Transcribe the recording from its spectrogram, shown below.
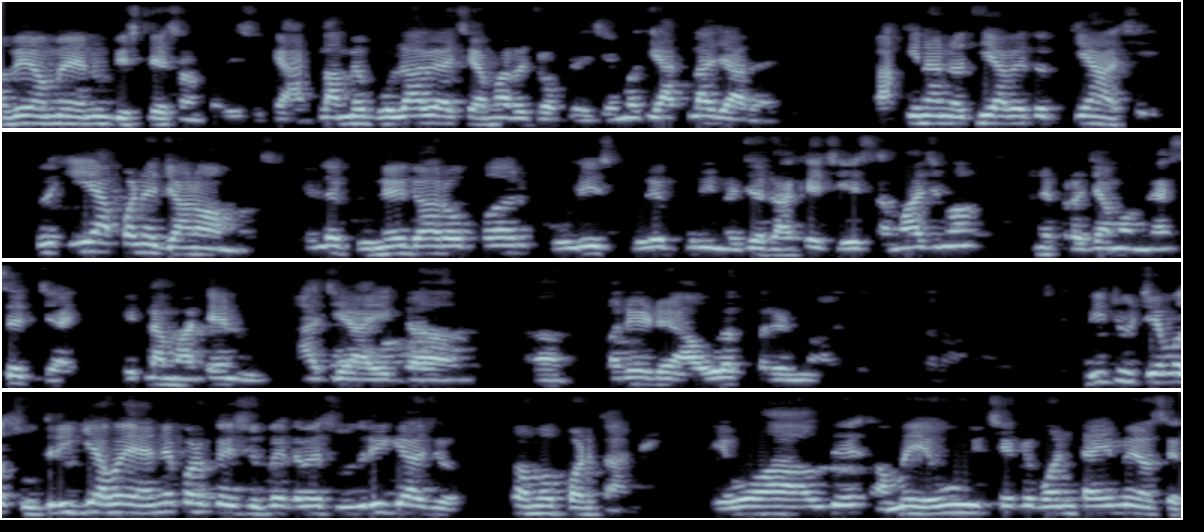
હવે અમે એનું વિશ્લેષણ કરીશું કે આટલા અમે બોલાવ્યા છે અમારા ચોપડે છે, એમાંથી આટલા જ આવ્યા છે. બાકીના નથી આવે તો ક્યાં છે? તો એ આપણને જાણવા મળશે. એટલે ગુનેગારો પર પોલીસ પૂરેપૂરી નજર રાખે છે સમાજમાં અને પ્રજામાં મેસેજ જાય. એટલા માટેનું આજે આ એક પરેડ આ પરેડ પરેડનું આયોજન છે. બીજું, જેમાં સુધરી ગયા હોય એને પણ કહીશું કે તમે સુધરી ગયા છો તો અમે પડતા નહીં. એવો આ અમે એવું ઈચ્છે કે વન ટાઈમે હશે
